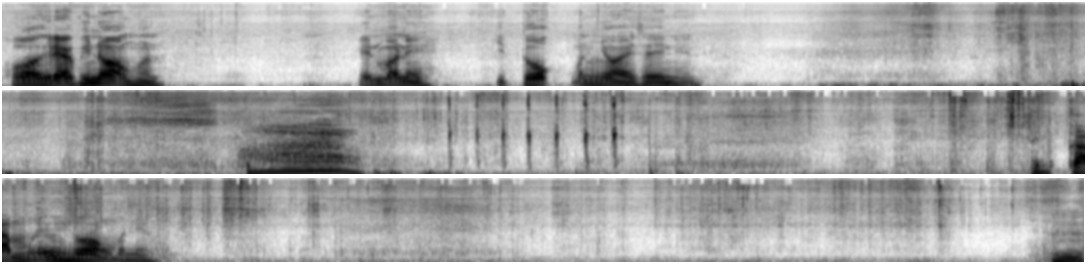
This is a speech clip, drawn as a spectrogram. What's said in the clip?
พออีกแล้วพี่น้องคนเห็นบ่เนี่ยกีตกมันย่อยใส่เนี่ยว้าวเป็นกำเลยพี่น้องมันเนี่ยอืม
